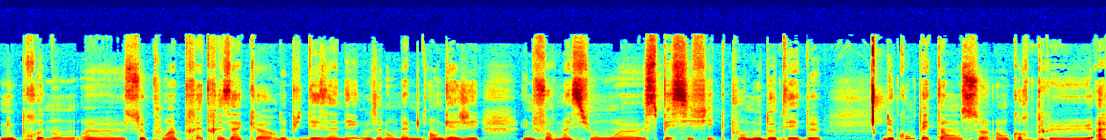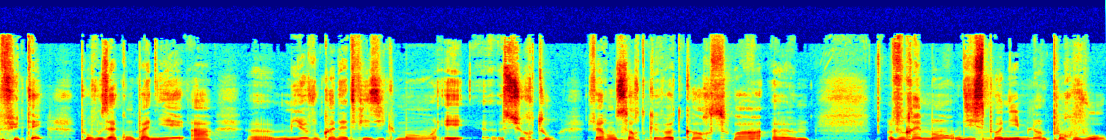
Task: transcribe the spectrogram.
nous prenons euh, ce point très très à cœur depuis des années. Nous allons même engager une formation euh, spécifique pour nous doter de, de compétences encore plus affûtées pour vous accompagner à mieux vous connaître physiquement et surtout faire en sorte que votre corps soit vraiment disponible pour vous,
